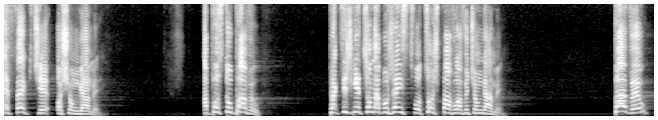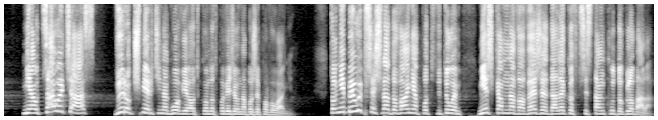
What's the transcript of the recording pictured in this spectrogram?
efekcie osiągamy. Apostoł Paweł, praktycznie co nabożeństwo, coś Pawła wyciągamy. Paweł miał cały czas wyrok śmierci na głowie, odkąd odpowiedział na Boże powołanie. To nie były prześladowania pod tytułem Mieszkam na Wawerze, daleko z przystanku do Globala.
